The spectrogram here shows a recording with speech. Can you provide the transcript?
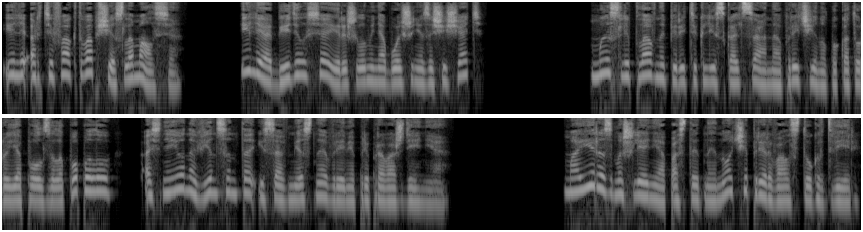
Или артефакт вообще сломался? Или обиделся и решил меня больше не защищать? Мысли плавно перетекли с кольца на причину, по которой я ползала по полу, а с нее на Винсента и совместное времяпрепровождение. Мои размышления о постыдной ночи прервал стук в дверь.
